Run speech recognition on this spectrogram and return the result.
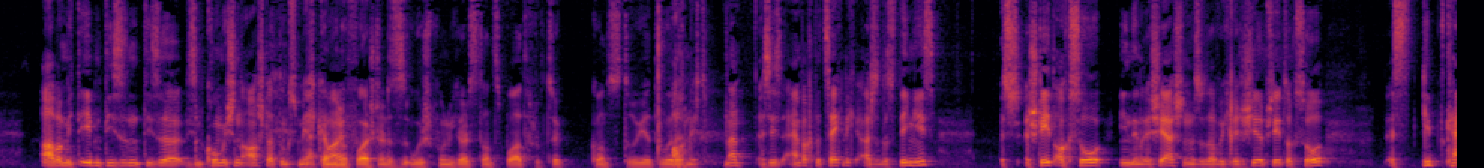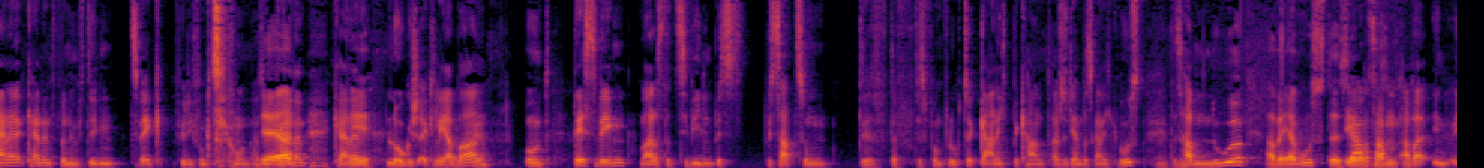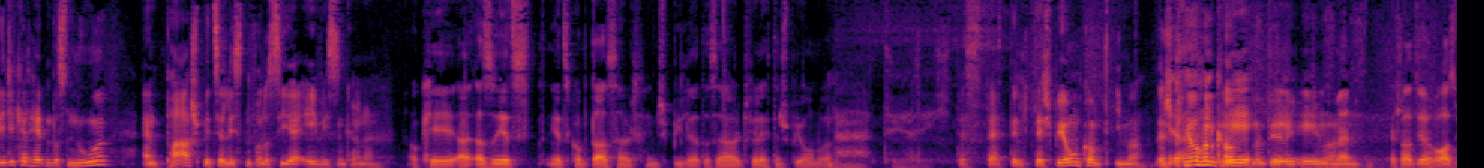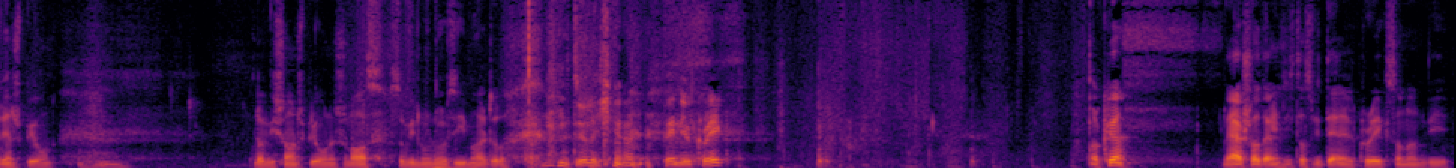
aber mit eben diesen, dieser, diesem komischen Ich kann mir Ausstattungsmerkmal. nur vorstellen, dass es ursprünglich als Transportflugzeug konstruiert wurde. Auch nicht. Nein, es ist einfach tatsächlich, also das Ding ist, es steht auch so in den Recherchen, also da wo ich recherchiert habe, steht auch so, es gibt keine, keinen vernünftigen Zweck für die Funktion. Also Ja, keinen, keinen Eh. logisch erklärbaren. Okay. Und deswegen war das der zivilen Bes Besatzung des, des, vom Flugzeug gar nicht bekannt. Also die haben das gar nicht gewusst. Das haben nur Aber er wusste es ja, ja. das haben, aber in Wirklichkeit hätten das nur ein paar Spezialisten von der CIA wissen können. Okay, also jetzt, jetzt kommt das halt ins Spiel, dass er halt vielleicht ein Spion war. Natürlich. Das, der, der, der Spion kommt immer. Der Ja, Spion kommt eh, natürlich eh, eh. immer. Ich meine, er schaut ja raus wie ein Spion. Oder wie schauen Spione schon aus? So wie 007 halt, oder? natürlich, ja. Daniel Craig. Okay. Naja, er schaut eigentlich nicht aus wie Daniel Craig, sondern wie,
